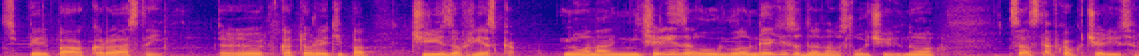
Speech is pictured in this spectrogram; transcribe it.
Теперь по красной. Э, которая типа чериза фреска. Ну, она не чериза, лангодиса в данном случае, но состав как у чериза.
